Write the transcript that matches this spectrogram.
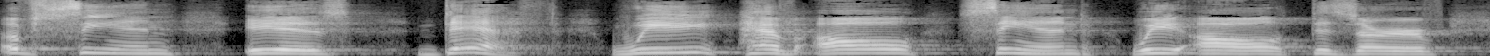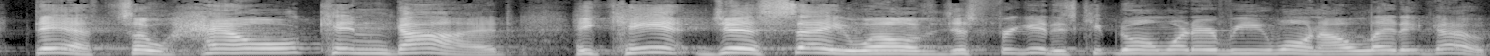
of sin is death. We have all sinned. We all deserve death. So, how can God? He can't just say, well, just forget it, just keep doing whatever you want, I'll let it go.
